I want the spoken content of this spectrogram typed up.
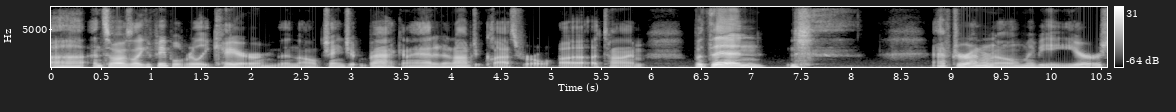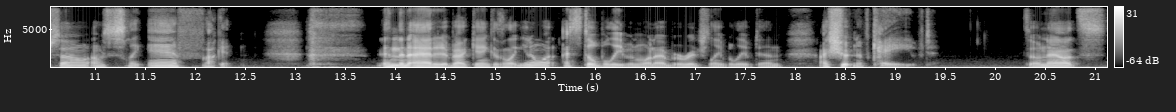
Uh, and so i was like if people really care then i'll change it back. And i added an object class for a, a time. But then after I don't know, maybe a year or so, I was just like, eh, fuck it. and then I added it back in because I'm like, you know what? I still believe in what I originally believed in. I shouldn't have caved. So now it's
